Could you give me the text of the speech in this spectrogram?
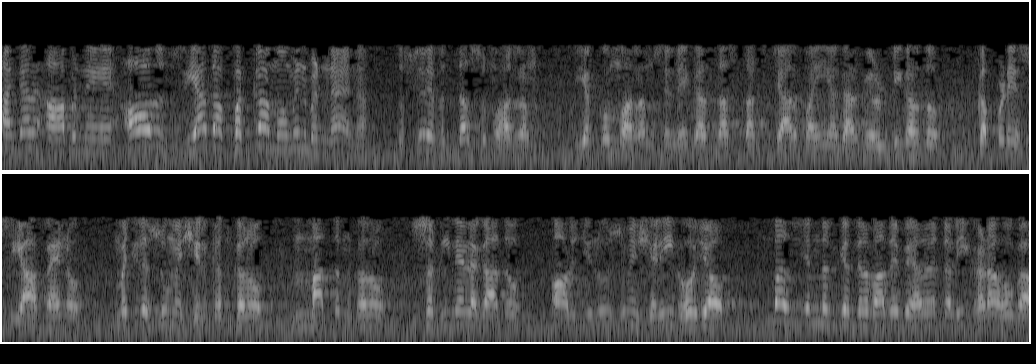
اگر آپ نے اور زیادہ پکا مومن بننا ہے نا، تو صرف دس محرم، یکم محرم سے لے کر دس تک چار پائیاں گھر میں الٹی کر دو، کپڑے سیاہ پہنو، مجلسوں میں شرکت کرو، ماتم کرو سبینے لگا دو، اور جلوس میں شریک ہو جاؤ بس جنت کے دروازے پہ حضرت علی کھڑا ہوگا۔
